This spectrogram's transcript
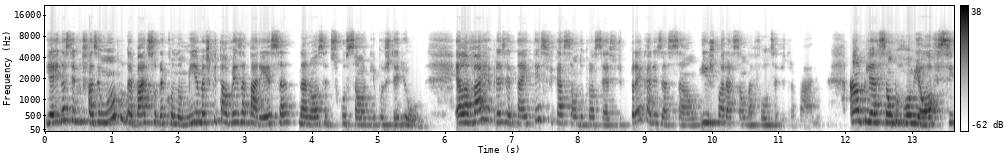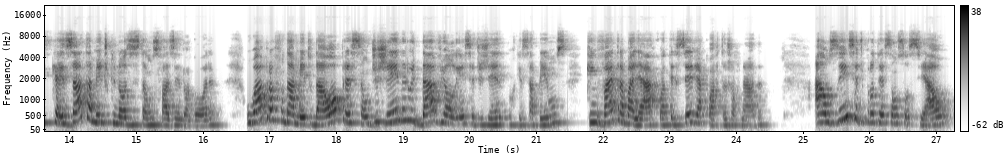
E aí nós temos que fazer um amplo debate sobre economia, mas que talvez apareça na nossa discussão aqui posterior. Ela vai representar a intensificação do processo de precarização e exploração da força de trabalho, a ampliação do home office, que é exatamente o que nós estamos fazendo agora, o aprofundamento da opressão de gênero e da violência de gênero, porque sabemos quem vai trabalhar com a terceira e a quarta jornada, a ausência de proteção social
